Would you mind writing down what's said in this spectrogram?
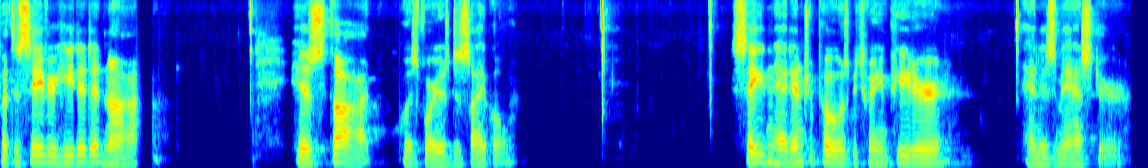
but the Savior heeded it not. His thought was for his disciple. Satan had interposed between Peter and his master.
